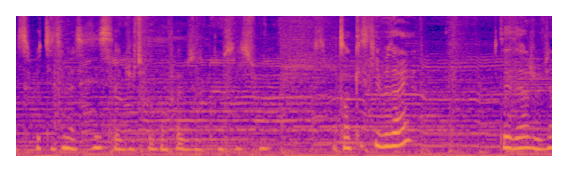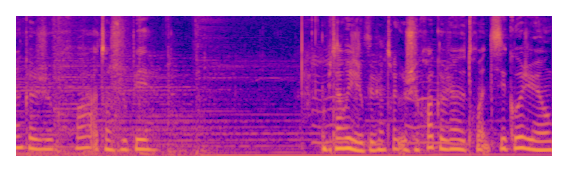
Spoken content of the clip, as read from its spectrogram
C'est peut-être ma saisie, c'est du truc gonflable de concession. Attends, qu'est-ce qui vous arrive? Peut-être je viens que je crois. Attends, j'ai loupé. Oh, putain, oui, j'ai loupé plein de trucs. Je crois que je viens de traumatiser quoi J'ai eu un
